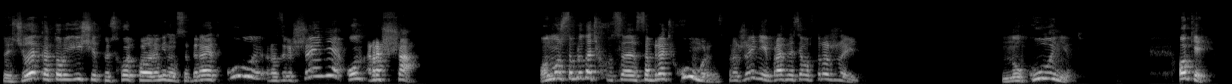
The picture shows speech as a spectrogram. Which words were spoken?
То есть человек, который ищет, то есть ходит по раввинам, собирает кулы, разрешение, он רשע. Он может соблюдать, собирать хумры, устражения и брать на себя устражение. Но кулы нет. Окей.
